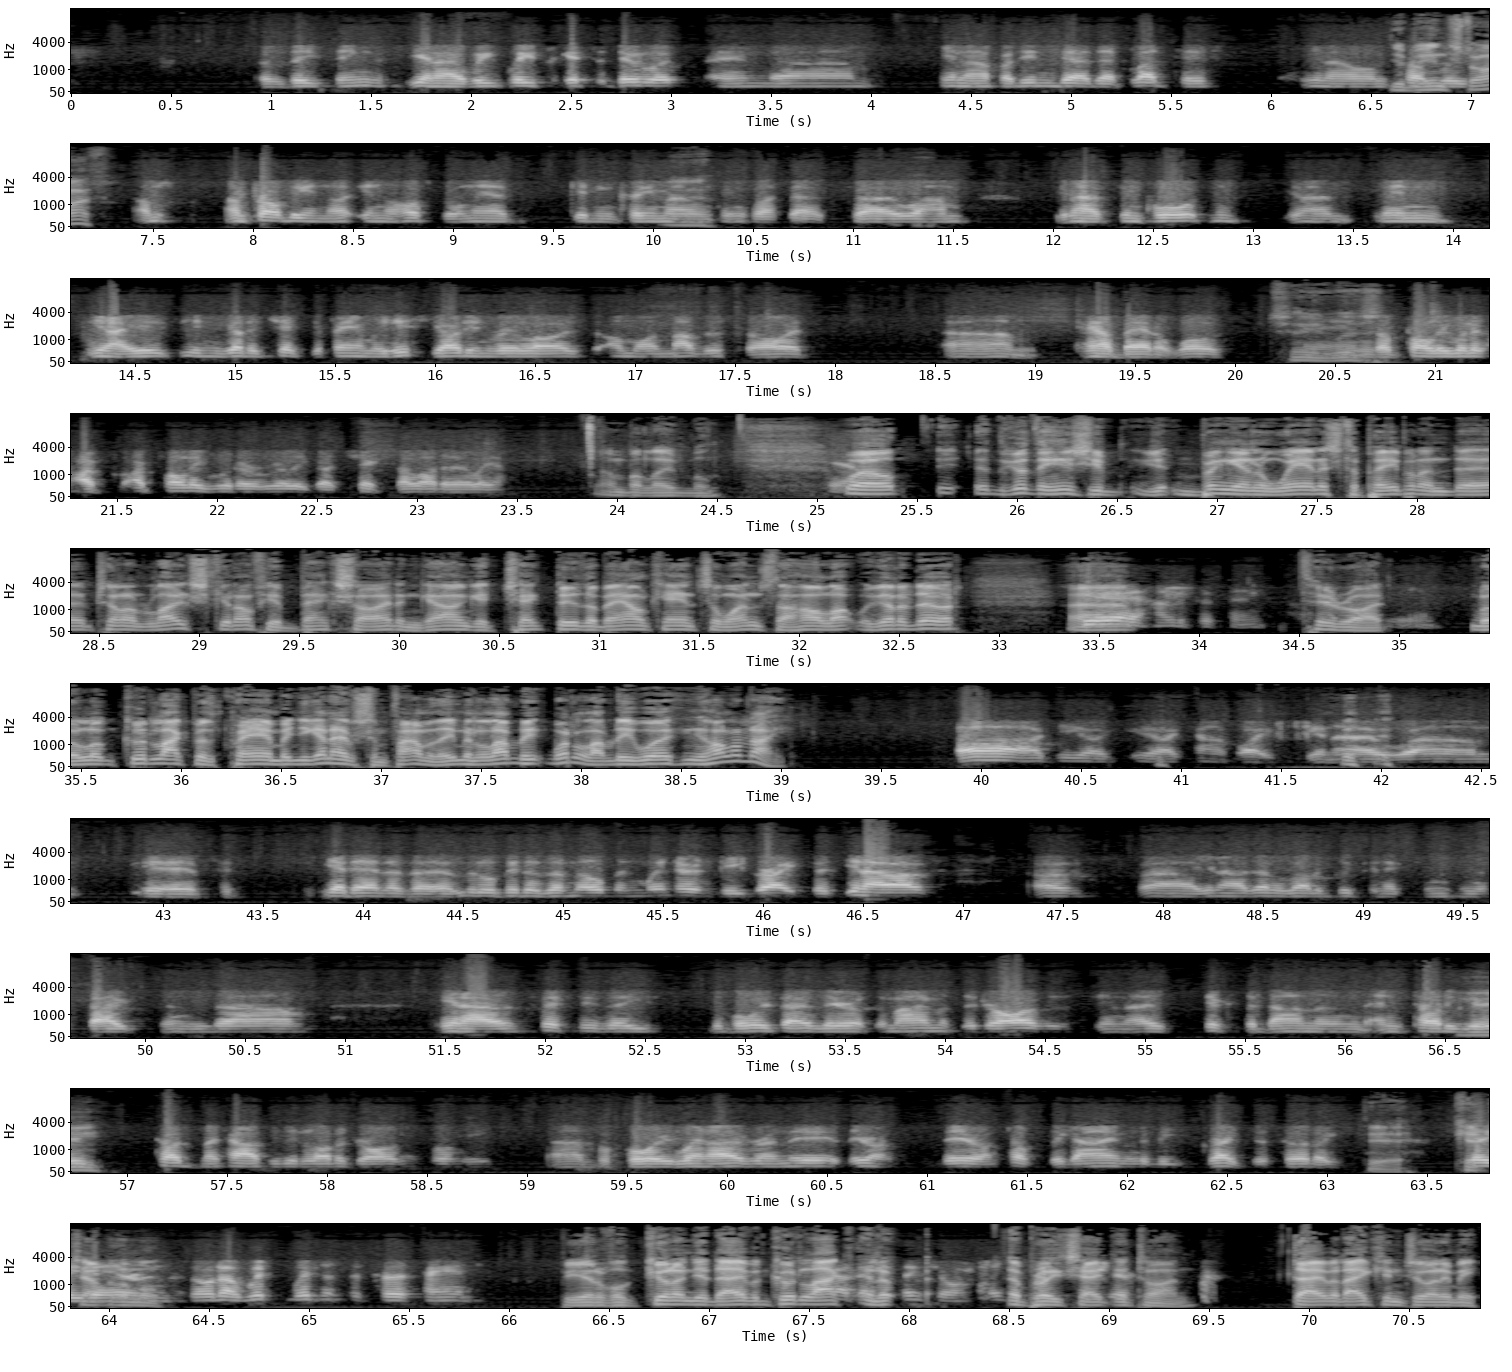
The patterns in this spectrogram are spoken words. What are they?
of these things. You know, we we forget to do it, and um, you know, if I didn't do that blood test, you know, I'm in probably. I'm I'm probably in the in the hospital now getting chemo Yeah. and things like that. So um, you know, it's important. You know, and you know, you, you got to check your family history. I didn't realise on my mother's side how bad it was, Gee and. I probably would I, I probably would have really got checked a lot earlier. Unbelievable. Yeah. Well, the good thing is you, you bring in awareness to people and uh, tell them, blokes, get off your backside and go and get checked. Do the bowel cancer ones, the whole lot. We've got to do it. Uh, yeah, hundred percent. Too right. Yeah. Well, look, good luck with Cranbourne. You're going to have some fun with him. And a lovely, what a lovely working holiday. Oh, gee, I, yeah, I can't wait. You know, um, yeah, to get out of the little bit of the Melbourne winter and be great. But you know, I've, I've, uh, you know, I've got a lot of good connections in the states, and um, you know, especially these the boys over there at the moment, the drivers. You know, Dexter Dunn and, and Toddy Mhm. Todd McCarthy did a lot of driving for me uh, before he went over, and they're they're on they're on top of the game, it'd be great to sort of Yeah. Catch up and sort of witness it firsthand. Beautiful. Good on you, David. Good luck. Okay, and thanks, Sean. Thank you. appreciate your time. David Aiken joining me.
